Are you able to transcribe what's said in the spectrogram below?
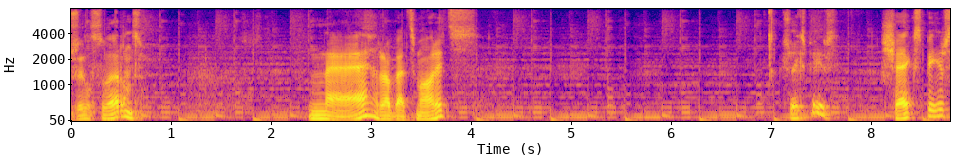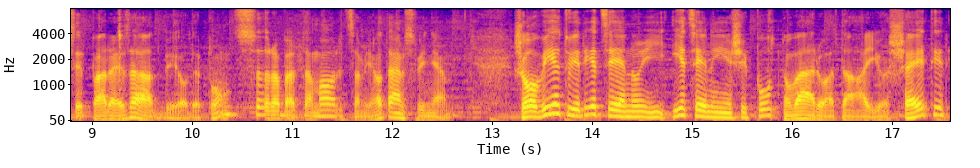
Žils Verns. Nē, Roberts Morits. Šekspīrs. Šekspīrs ir pareizā atbilde. Punkts Robertam Moricam. Jautājums viņam. Šo vietu ir iecienu, iecienījuši putnu vērotāji, jo šeit ir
